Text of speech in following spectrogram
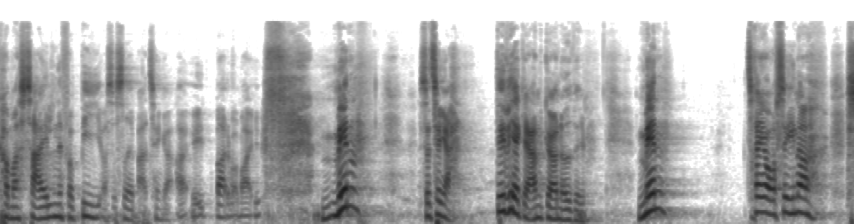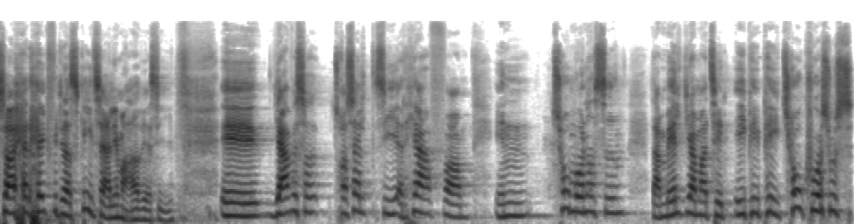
kommer sejlende forbi, og så sidder jeg bare og tænker, ej, bare det var mig. Men, så tænker jeg, det vil jeg gerne gøre noget ved. Men, tre år senere, så er det ikke, fordi der er sket særlig meget, vil jeg sige. Øh, jeg vil så trods alt sige, at her for en to måneder siden, der meldte jeg mig til et EPP2-kursus,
